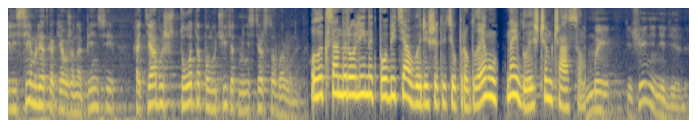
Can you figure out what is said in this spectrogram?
или 7 лет, как я уже на пенсии, хотя бы что-то получить от Министерства обороны. Олександр Олійник пообіцяв вирішити цю проблему найближчим часом. Мы в течение недели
